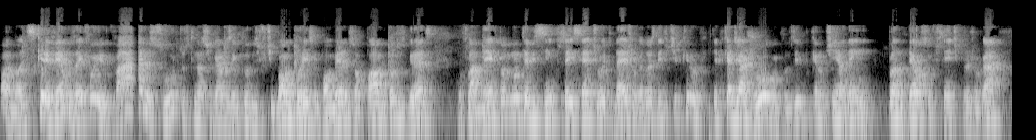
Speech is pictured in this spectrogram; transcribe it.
Ó, nós descrevemos aí, foi vários surtos que nós tivemos em clubes de futebol, no Corinthians, no Palmeiras, no São Paulo, em todos os grandes, no Flamengo, todo mundo teve 5, 6, 7, 8, 10 jogadores, teve que, teve que adiar jogo, inclusive, porque não tinha nem plantel suficiente para jogar.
